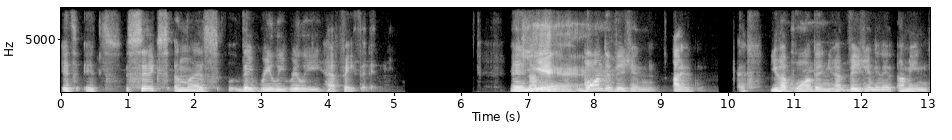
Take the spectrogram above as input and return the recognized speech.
it's it's six unless they really really have faith in it. And I mean, Yeah. WandaVision, I you have Wanda and you have Vision in it. I mean,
